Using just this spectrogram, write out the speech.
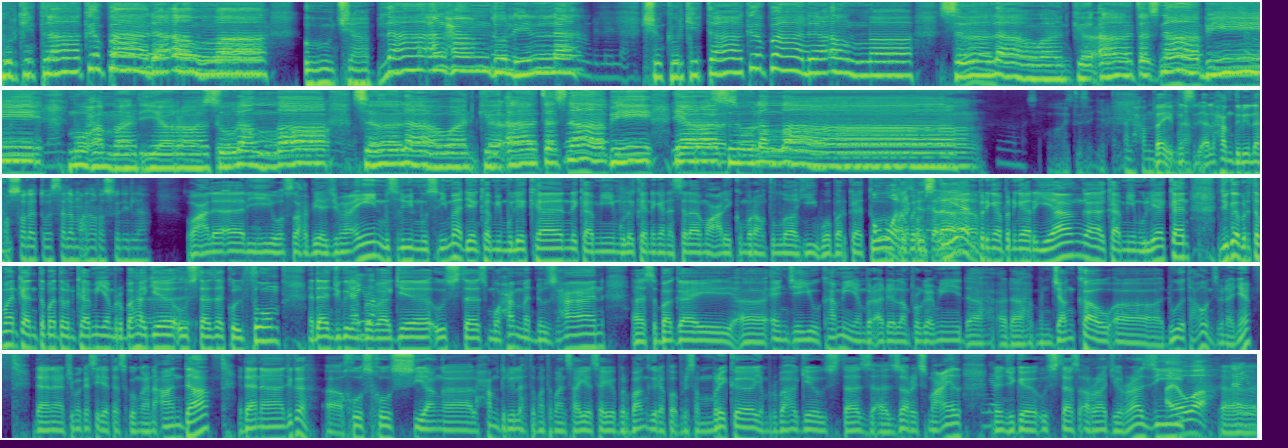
Syukur kita kepada Allah. Ucaplah Alhamdulillah. Alhamdulillah. Syukur kita kepada Allah. Selawat ke atas Nabi Muhammad ya Rasulullah. Selawat ke atas Nabi ya Rasulullah. Wah itu saja. Baik, Alhamdulillah. muslim, Alhamdulillah. Wassalatu wassalamu ala Rasulillah. Wa ala alihi wa sahbihi ajma'in. Muslimin muslimat yang kami muliakan kami mulakan dengan assalamualaikum warahmatullahi wabarakatuh. Kepada sekalian pendengar-pendengar yang uh, kami muliakan juga bertemankan teman-teman kami yang berbahagia Ustazah Kulthum dan juga yang Ayuh. berbahagia Ustaz Muhammad Nuzhan uh, sebagai uh, NJU kami yang berada dalam program ini dah dah menjangkau uh, dua tahun sebenarnya. Dan uh, terima kasih di atas sokongan anda. Dan uh, juga uh, host-host yang uh, alhamdulillah teman-teman saya saya berbangga dapat bersama mereka yang berbahagia Ustaz uh, Zar Ismail Ya. dan juga Ustaz Ar-Raji Razi uh,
